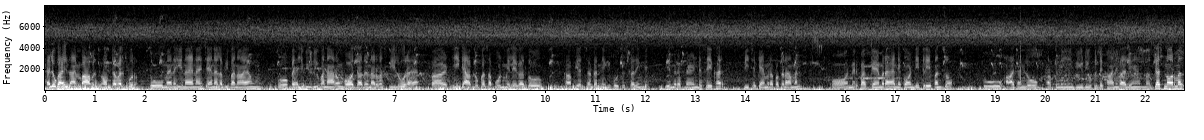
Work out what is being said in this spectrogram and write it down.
Hello guys I am Babal from Jabalpur तो मैंने ये नया नया चैनल अभी बनाया हूँ। तो पहली वीडियो बना रहा हूँ, बहुत ज़्यादा नर्वस फील हो रहा है। पर ठीक है, आप लोग का सपोर्ट मिलेगा तो काफ़ी अच्छा करने की कोशिश करेंगे। ये मेरा फ्रेंड शेखर, पीछे कैमरा पकड़ा अमन। और मेरे पास कैमरा है निकॉन डी तिरपन सौ तो आज हम लोग अपनी वीडियो पे दिखाने वाले हैं। जस्ट नॉर्मल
